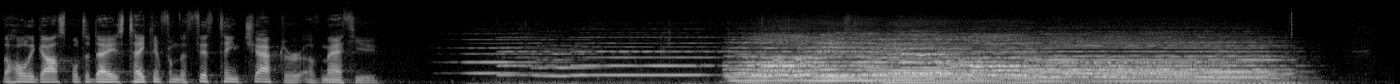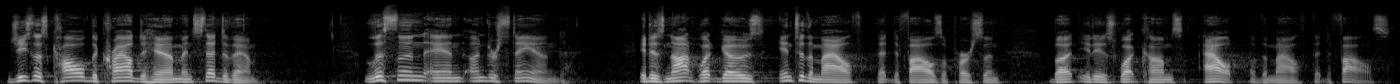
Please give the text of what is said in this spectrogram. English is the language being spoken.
The Holy Gospel today is taken from the 15th chapter of Matthew. Jesus called the crowd to him and said to them, Listen and understand. It is not what goes into the mouth that defiles a person, but it is what comes out of the mouth that defiles.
